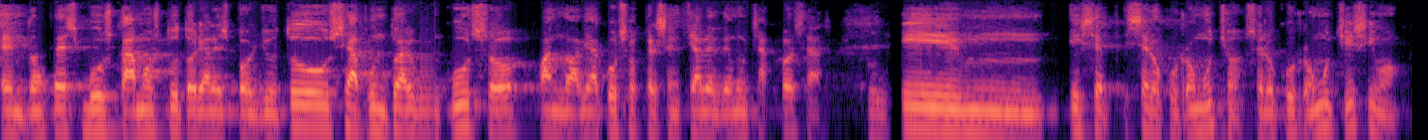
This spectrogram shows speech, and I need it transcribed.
Entonces buscamos tutoriales por YouTube, se apuntó a algún curso cuando había cursos presenciales de muchas cosas. Y, y se, se, le ocurrió mucho, se le ocurrió muchísimo.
